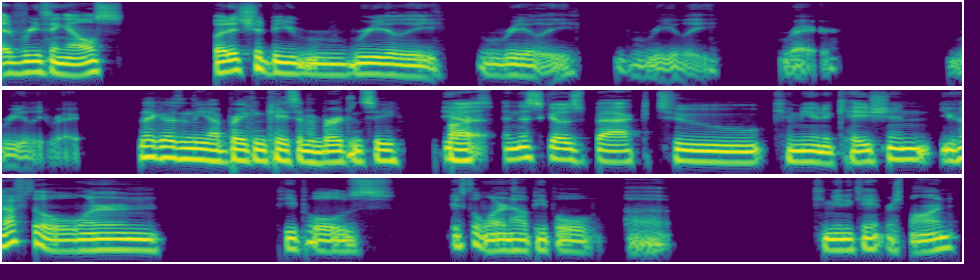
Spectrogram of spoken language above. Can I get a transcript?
everything else, but it should be really, really, really rare. Really rare. That goes in the uh, break in case of emergency. Yeah. And this goes back to communication. You have to learn people's, you have to learn how people uh, communicate and respond.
